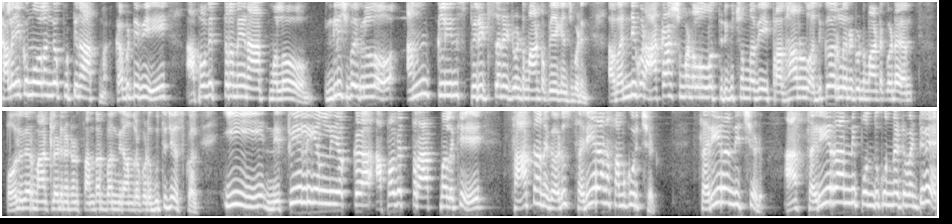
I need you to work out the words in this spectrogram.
కలయిక మూలంగా పుట్టిన ఆత్మ. కాబట్టి ఇవి అపవిత్రమైన ఆత్మలో ఇంగ్లీష్ బైబిల్లో అన్క్లీన్ స్పిరిట్స్ అనేటువంటి మాట ఉపయోగించబడింది. అవన్నీ కూడా ఆకాశ మండలంలో తిరుగుచున్నవి ప్రధానులు అధికారులు అనేటువంటి మాట కూడా పౌలు గారు మాట్లాడినటువంటి సందర్భాన్ని మీరు అందరూ కూడా గుర్తు చేసుకోవాలి. ఈ నెఫీలియన్ల యొక్క అపవిత్ర ఆత్మలకి సాతానుగాడు శరీరాన్ని సమకూర్చాడు. శరీరాన్ని ఇచ్చాడు. ఆ శరీరాన్ని పొందుకున్నటువంటివే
